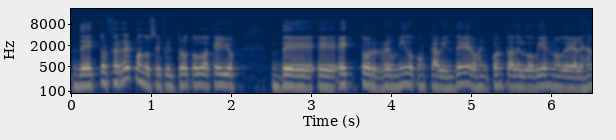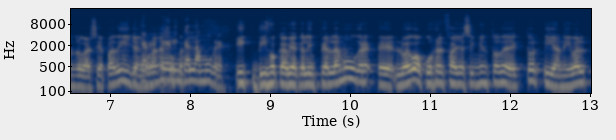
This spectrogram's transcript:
de Héctor Ferrer cuando se filtró todo aquello de eh, Héctor reunido con cabilderos en contra del gobierno de Alejandro García Padilla. que en había que época, limpiar la mugre. Y dijo que había que limpiar la mugre. Eh, luego ocurre el fallecimiento de Héctor y Aníbal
